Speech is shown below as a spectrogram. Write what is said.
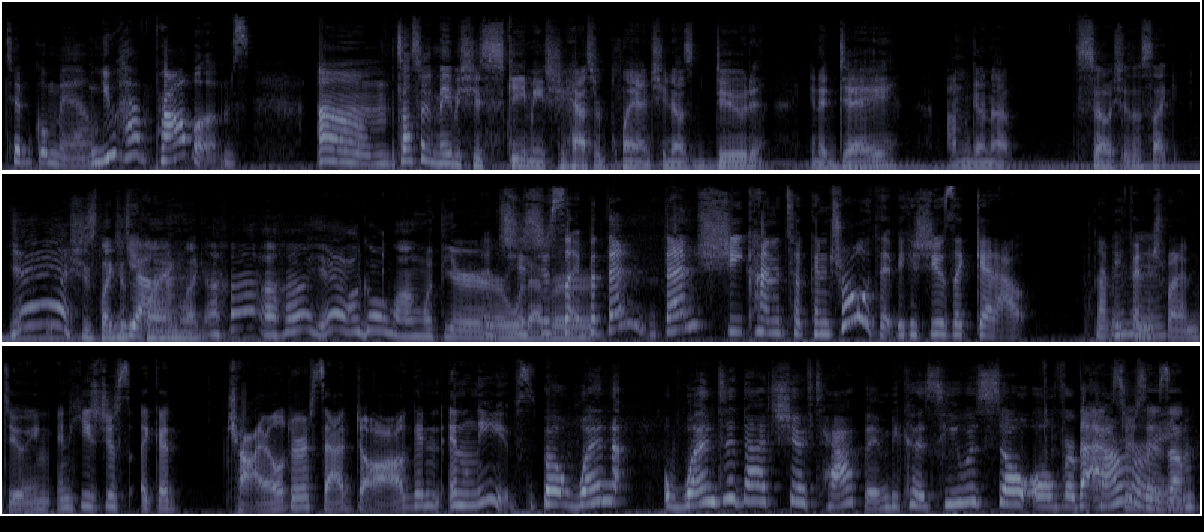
typical male. You have problems. Um, It's also maybe she's scheming. She has her plan. She knows, dude, in a day, I'm gonna. So she's just like, yeah. She's like just Yeah. playing like, uh huh, uh huh, yeah. I'll go along with your. and she's whatever. just like, but then then she kind of took control with it because she was like, get out. Let me Mm-hmm. finish what I'm doing. And he's just like a child or a sad dog and, and leaves. But when when did that shift happen? Because he was so overpowering. exorcism.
